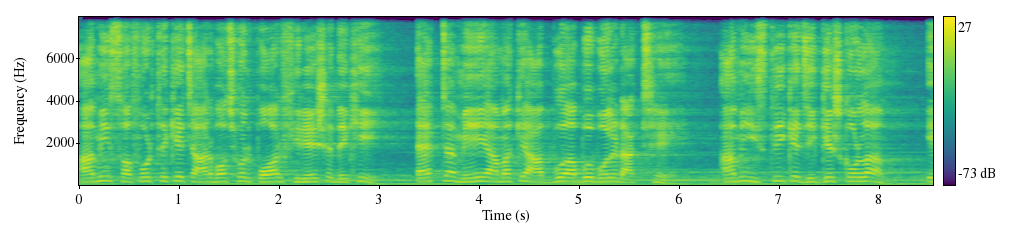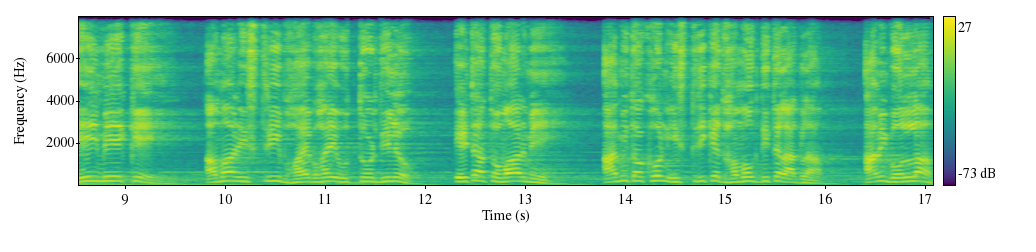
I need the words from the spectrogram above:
আমি সফর থেকে চার বছর পর ফিরে এসে দেখি, একটা মেয়ে আমাকে আব্বু আব্বু বলে ডাকছে। আমি স্ত্রীকে জিজ্ঞেস করলাম, এই মেয়েকে আমার স্ত্রী ভয়ে ভয়ে উত্তর দিল, এটা তোমার মেয়ে। আমি তখন স্ত্রীকে ধমক দিতে লাগলাম। আমি বললাম,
